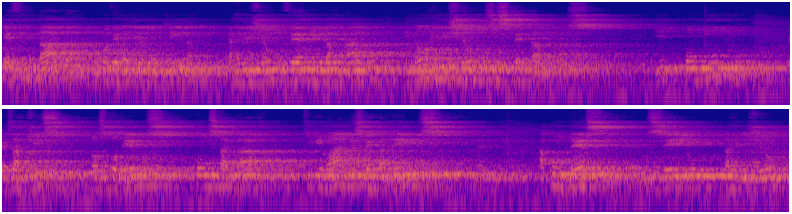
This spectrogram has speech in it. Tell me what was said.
é fundada numa verdadeira doutrina, é a religião do Verbo encarnado e não a religião dos espetáculos. E, contudo, apesar disso, nós podemos constatar que milagres verdadeiros né, acontecem no seio da religião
